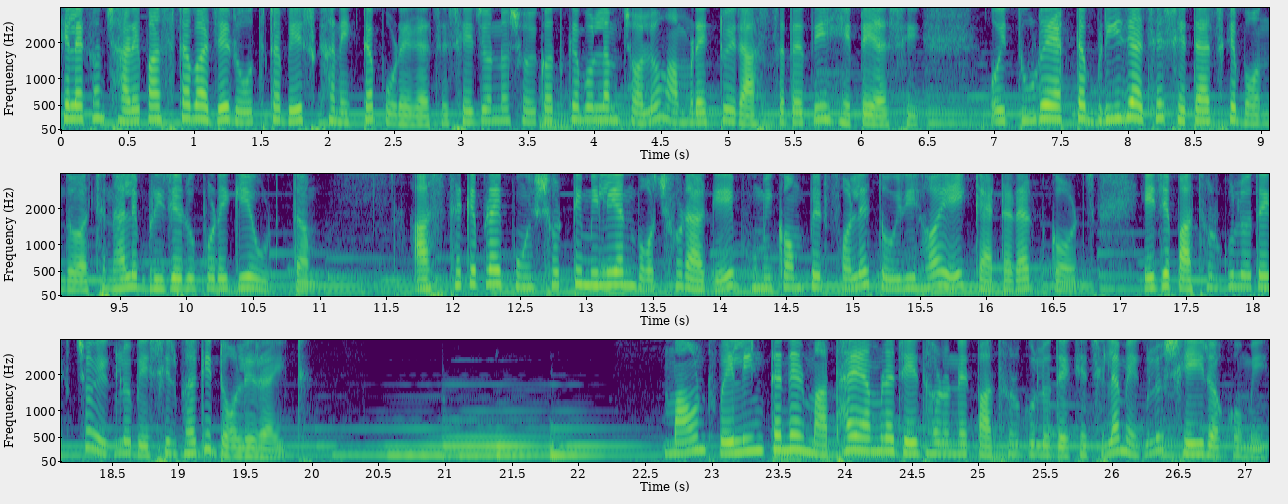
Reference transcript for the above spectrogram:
বিকেল এখন সাড়ে পাঁচটা বাজে, রোদটা বেশ খানিকটা পড়ে গেছে। সেই জন্য সৈকতকে বললাম, চলো, আমরা একটু এই রাস্তাটা দিয়ে হেঁটে আসি। ওই দূরে একটা ব্রিজ আছে, সেটা আজকে বন্ধ আছে, নাহলে ব্রিজের উপরে গিয়ে উঠতাম। আজ থেকে প্রায় পঁয়ষট্টি মিলিয়ন বছর আগে ভূমিকম্পের ফলে তৈরি হয় এই ক্যাটারাক্ট গর্জ। এই যে পাথরগুলো দেখছ, এগুলো বেশিরভাগই ডলেরাইট। মাউন্ট ওয়েলিংটনের মাথায় আমরা যে ধরনের পাথরগুলো দেখেছিলাম, এগুলো সেই রকমই।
